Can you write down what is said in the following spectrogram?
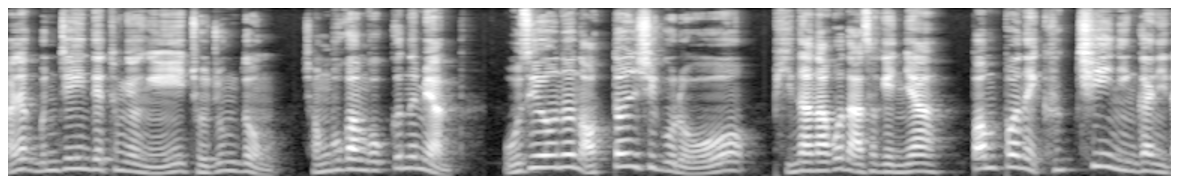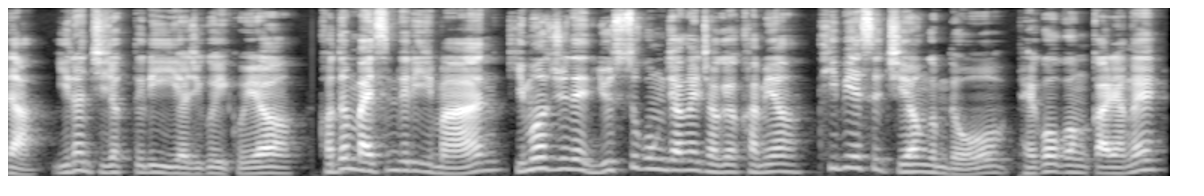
만약 문재인 대통령이 조중동 정부 광고 끊으면 오세훈은 어떤 식으로 비난하고 나서겠냐? 뻔뻔의 극치인 인간이다. 이런 지적들이 이어지고 있고요. 거듭 말씀드리지만 김어준의 뉴스 공장을 저격하며 TBS 지원금도 100억 원가량을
